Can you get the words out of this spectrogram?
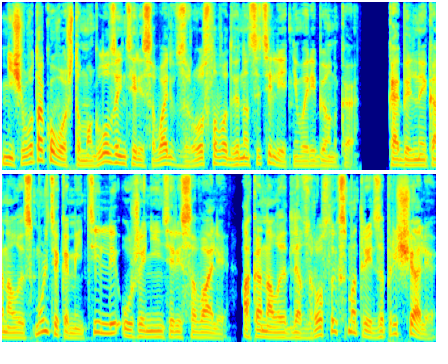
Ничего такого, что могло заинтересовать взрослого 12-летнего ребенка. Кабельные каналы с мультиками Тилли уже не интересовали, а каналы для взрослых смотреть запрещали.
